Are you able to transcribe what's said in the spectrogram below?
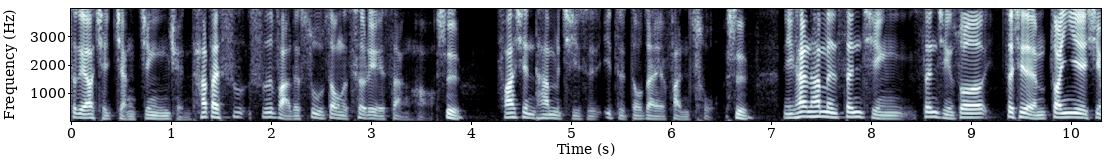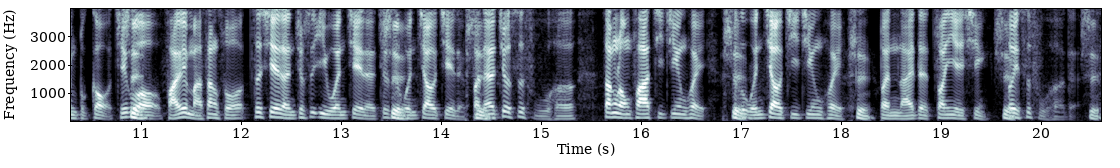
这个要讲讲经营权，他在司司法的诉讼的策略上，哈，是发现他们其实一直都在犯错。是，你看他们申请申请说这些人专业性不够，结果法院马上说这些人就是艺文界的，就是文教界的，本来就是符合张荣发基金会这个文教基金会是本来的专业性，所以是符合的。是，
